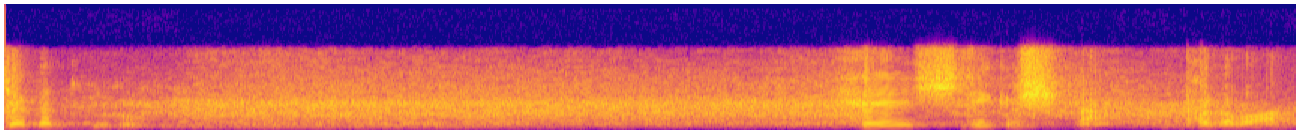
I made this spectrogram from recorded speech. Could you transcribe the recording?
జగద్గురు హే శ్రీకృష్ణ భగవాన్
